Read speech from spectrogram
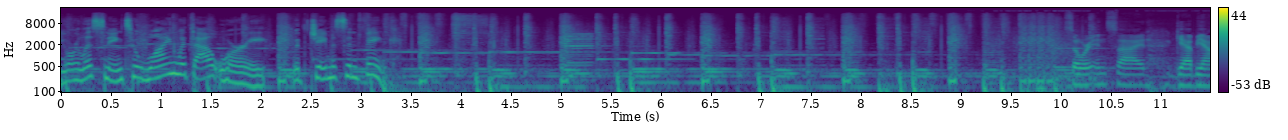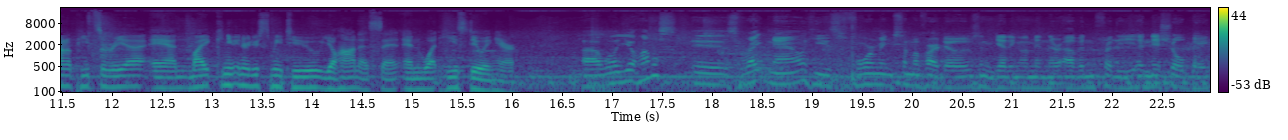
You're listening to Wine Without Worry with Jameson Fink. So we're inside Gabbiano Pizzeria, and Mike, can you introduce me to Johannes and, and what he's doing here? Uh, well, Johannes is right now. He's forming some of our doughs and getting them in their oven for the initial bake.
